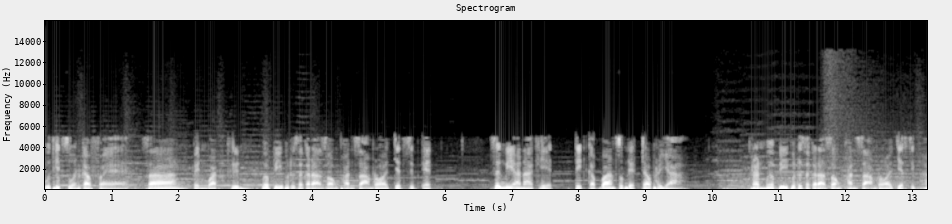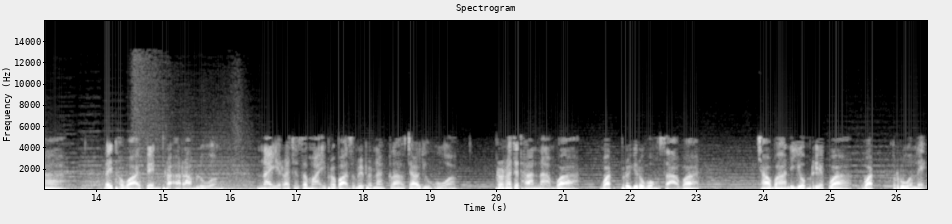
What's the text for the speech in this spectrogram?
อุทิศสวนกาแฟสร้างเป็นวัดขึ้นเมื่อปีพุทธศักราช 2371 ซึ่งมีอาณาเขตติดกับบ้านสมเด็จเจ้าพระยา ครั้นเมื่อปีพุทธศักราช 2375 ได้ถวายเป็นพระอารามหลวง ในรัชสมัยพระบาทสมเด็จพระนั่งเกล้าเจ้าอยู่หัว พระราชทานนามว่า วัดประยุรวงศาวาสชาวบ้านนิยมเรียกว่า วัดรั้วเหล็ก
